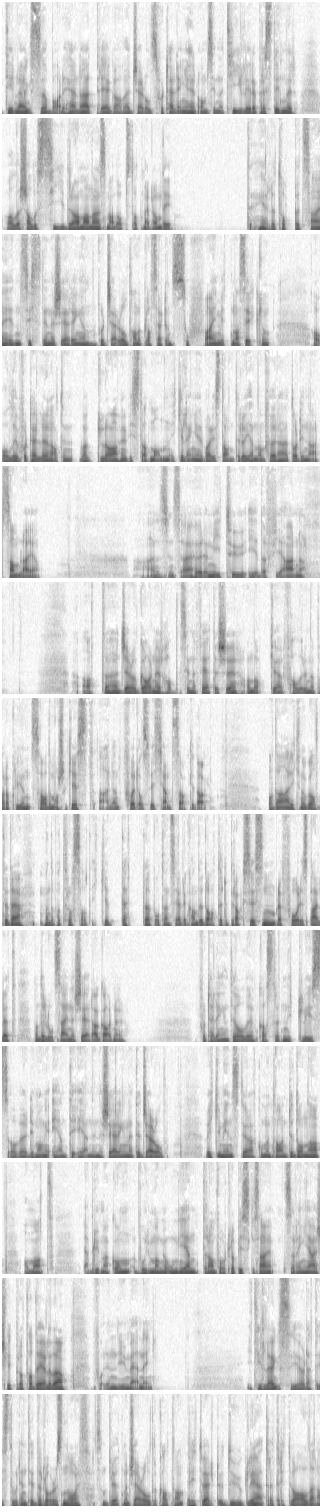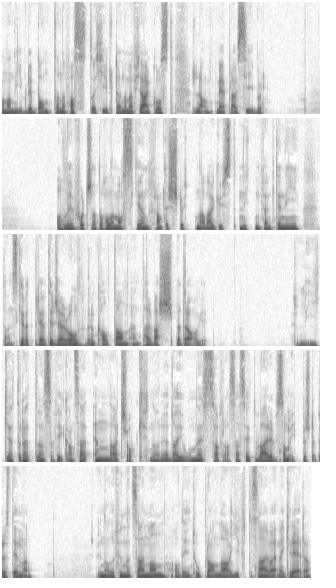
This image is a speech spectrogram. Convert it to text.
I tillegg så bar det hele et preg av Geralds fortellinger om sine tidligere prestinner og alle sjalusidramaene som hadde oppstått mellom de. Det hele toppet seg i den siste initieringen, hvor Gerald hadde plassert en sofa i midten av sirkelen, og Olive forteller at hun var glad hun visste at mannen ikke lenger var i stand til å gjennomføre et ordinært samleie. Her syns jeg jeg hører metoo i det fjerne. At uh, Gerald Garner hadde sine fetisjer og nok uh, faller under paraplyen sadomasochist, er en forholdsvis kjent sak i dag. Og det er ikke noe galt i det, men det var tross alt ikke dette potensielle kandidater til praksisen ble forespeilet da de lot seg initiere av Garner. Fortellingen til Olive kaster et nytt lys over de mange én-til-én-initieringene til Gerald, og ikke minst gjør at kommentaren til Donna om at jeg bryr meg ikke om hvor mange unge jenter han får til å piske seg, så lenge jeg slipper å ta del i det, får en ny mening. I tillegg så gjør dette historien til Dolores North, som brøt med Gerald og kalte han rituelt udugelig etter et ritual der han angivelig bandt henne fast og kilte henne med fjærkost, langt mer plausibel. Olive fortsatte å holde masken fram til slutten av august 1959, da hun skrev et brev til Gerald hvor hun kalte han en pervers bedrager. Like etter dette så fikk han seg enda et sjokk når Dionis sa fra seg sitt verv som ypperste prestinne. Hun hadde funnet seg en mann, og de to planla å gifte seg og emigrere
